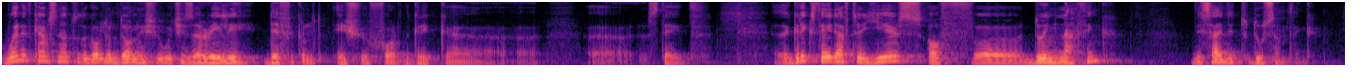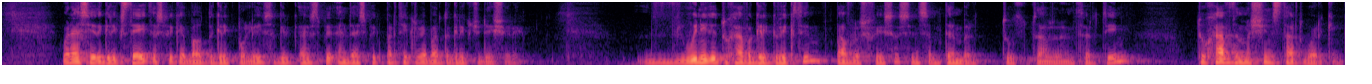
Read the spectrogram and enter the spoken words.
When it comes now to the Golden Dawn issue, which is a really difficult issue for the Greek uh, uh, state, the Greek state, after years of uh, doing nothing, decided to do something. When I say the Greek state, I speak about the Greek police, and I speak particularly about the Greek judiciary. We needed to have a Greek victim, Pavlos Fyssas, in September 2013, to have the machine start working.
